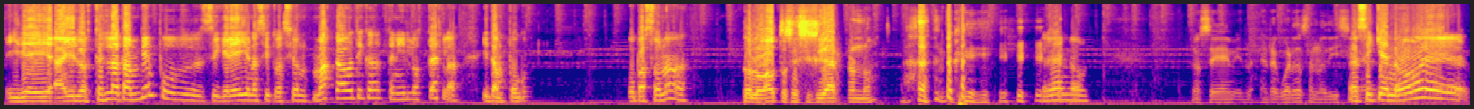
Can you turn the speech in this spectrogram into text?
Y de ahí los Tesla también, pues si queréis una situación más caótica, tenéis los Tesla. Y tampoco no pasó nada. Todos los autos se suicidaron, ¿no? No. No sé, recuerdo esa noticia. Así que no, eh,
